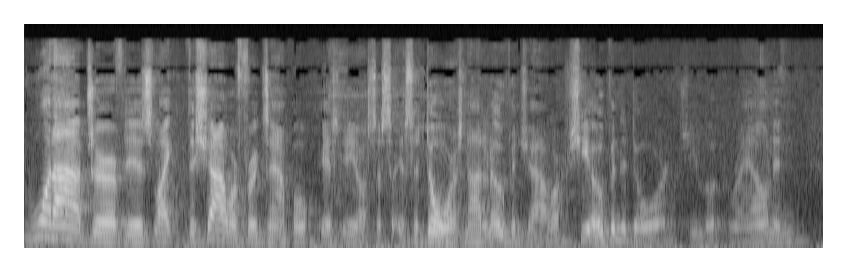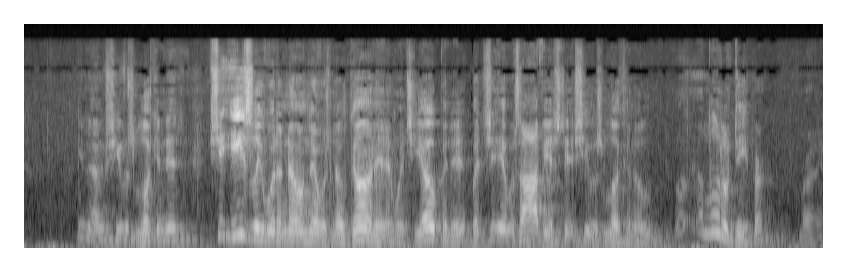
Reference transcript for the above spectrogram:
what I observed is like the shower, for example. It's, you know, it's a, it's a door. It's not an open shower. She opened the door and she looked around and you know, she was looking at. She easily would have known there was no gun in it when she opened it, but it was obvious that she was looking a, a little deeper. Right.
